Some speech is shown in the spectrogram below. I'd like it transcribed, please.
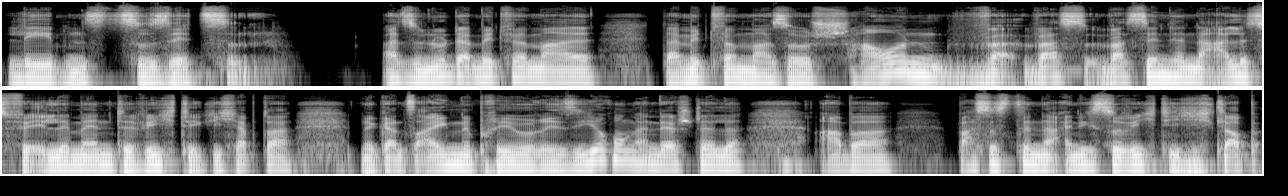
Lebens zu sitzen. Also nur damit wir mal, damit wir mal so schauen, was, was sind denn da alles für Elemente wichtig? Ich habe da eine ganz eigene Priorisierung an der Stelle, aber was ist denn da eigentlich so wichtig? Ich glaube,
